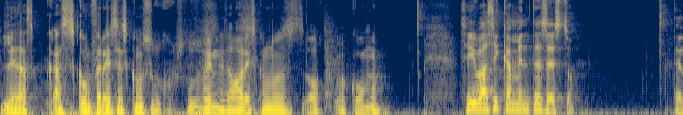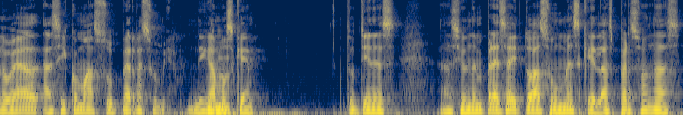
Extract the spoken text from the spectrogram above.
le das, haces conferencias con sus vendedores, con los, o, cómo. Sí, básicamente es esto. Te lo voy a así como a súper resumir. Digamos que tú tienes así una empresa y tú asumes que las personas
